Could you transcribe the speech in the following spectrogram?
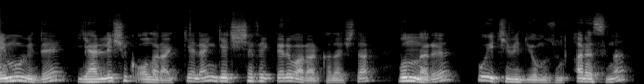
iMovie'de yerleşik olarak gelen geçiş efektleri var arkadaşlar. Bunları bu iki videomuzun arasına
